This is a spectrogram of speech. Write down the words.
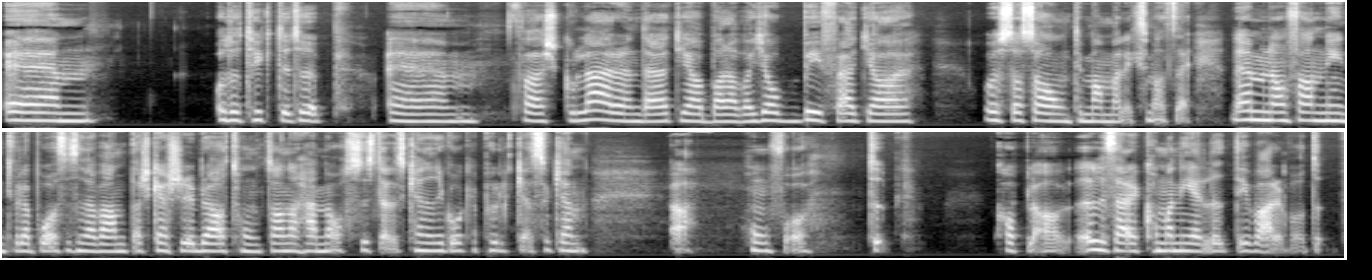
Ehm, och då tyckte typ um, förskolläraren där att jag bara var jobbig för att jag och så sa hon till mamma liksom att säga, nej men om Fanny inte vill ha på sig sina vantar så kanske det är bra att hon stannar här med oss istället så kan ni gå och åka pulka så kan ja, hon få typ koppla av eller så här, komma ner lite i varv och typ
